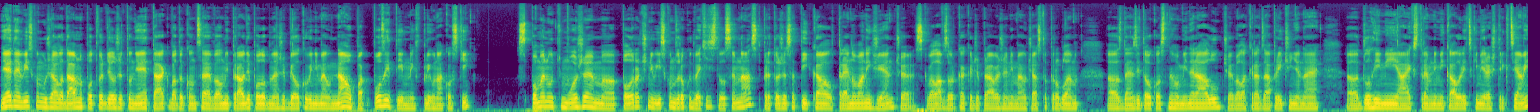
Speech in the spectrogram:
Nejeden výskum už ale dávno potvrdil, že to nie je tak, ba dokonca je veľmi pravdepodobné, že bielkoviny majú naopak pozitívny vplyv na kosti. Spomenúť môžem polročný výskum z roku 2018, pretože sa týkal trénovaných žien, čo je skvelá vzorka, keďže práve ženy majú často problém e, s denzitou kostného minerálu, čo je veľakrát zapríčinené e, dlhými a extrémnymi kalorickými reštrikciami.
